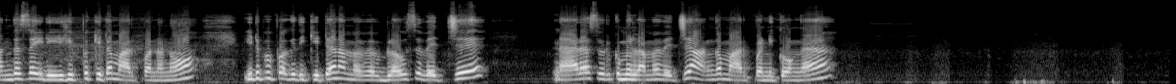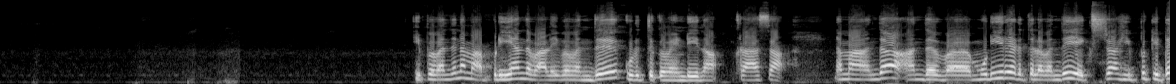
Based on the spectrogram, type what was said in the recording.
அந்த சைடு ஹிப்பு கிட்ட மார்க் பண்ணணும். இடுப்பு பகுதி கிட்ட நம்ம ப்ளவுஸை வச்சு நேராக சுருக்கம் இல்லாமல் வச்சு அங்கே மார்க் பண்ணிக்கோங்க. இப்போ வந்து நம்ம அப்படியே அந்த வளைவை வந்து கொடுத்துக்க வேண்டியதான் கிராஸாக நம்ம வந்து அந்த வ முடிகிற இடத்துல வந்து எக்ஸ்ட்ரா ஹிப்பு கிட்ட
